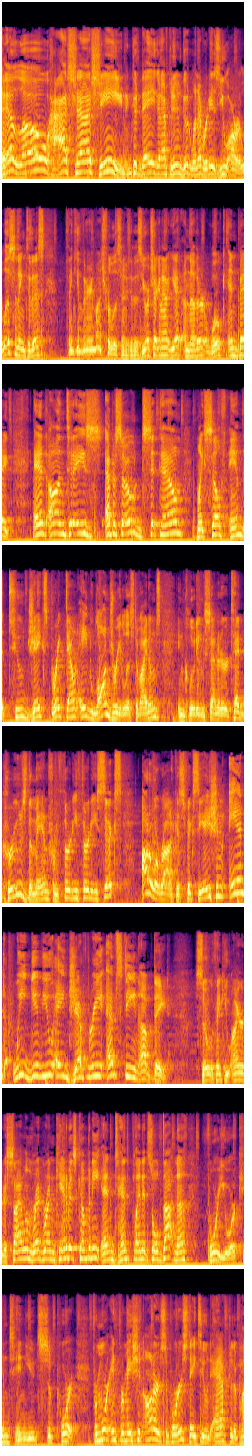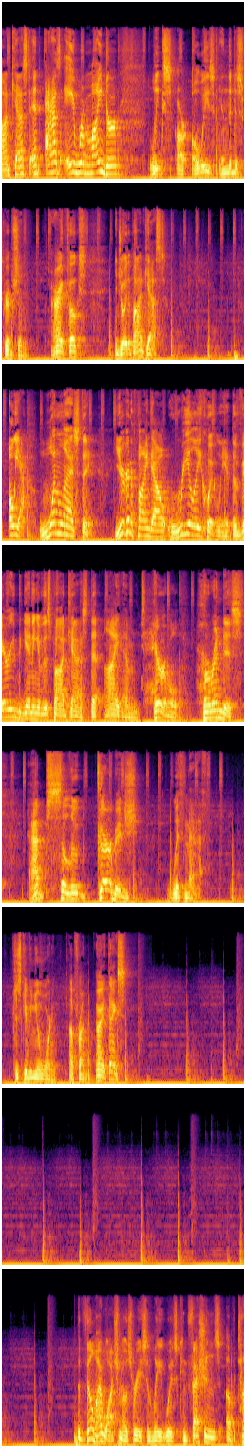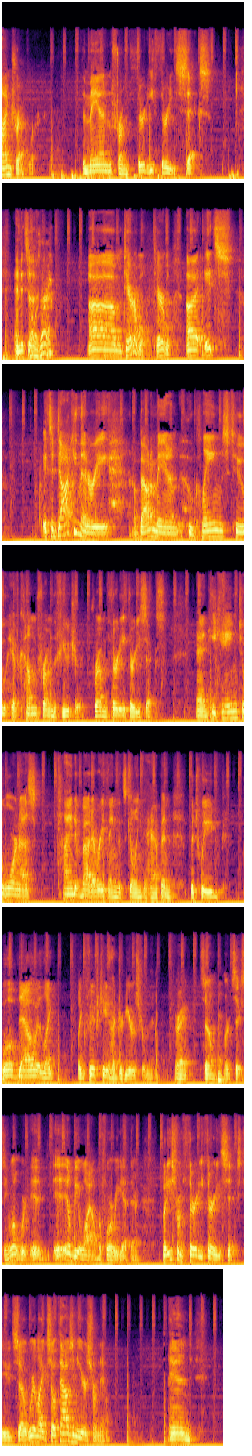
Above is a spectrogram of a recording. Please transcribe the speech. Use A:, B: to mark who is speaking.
A: Hello, Hashashin, good day, good afternoon, good whenever it is you are listening to this. Thank you very much for listening to this. You are checking out yet another Woke and Baked. And on today's episode, sit down, myself and the two Jakes break down a laundry list of items, including Senator Ted Cruz, the man from 3036, autoerotic asphyxiation, and we give you a Jeffrey Epstein update. So thank you, Iron Asylum, Red Run Cannabis Company, and 10th Planet Soldotna for your continued support. For more information on our supporters, stay tuned after the podcast. And as a reminder, links are always in the description. All right, folks, enjoy the podcast. Oh, yeah, one last thing. You're going to find out really quickly at the very beginning of this podcast that I am terrible horrendous, absolute garbage with math. Just giving you a warning up front. All right, thanks. The film I watched most recently was Confessions of a Time Traveler, The Man from 3036. And it's
B: How
A: a
B: was that?
A: um, terrible, terrible. Uh, it's it's a documentary about a man who claims to have come from the future, from 3036, and he came to warn us kind of about everything that's going to happen between well now and like like 1500 years from now right? So hmm. or 16 well we're, it, it'll be a while before we get there. But he's from 3036 dude. So we're like so a thousand years from now. And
